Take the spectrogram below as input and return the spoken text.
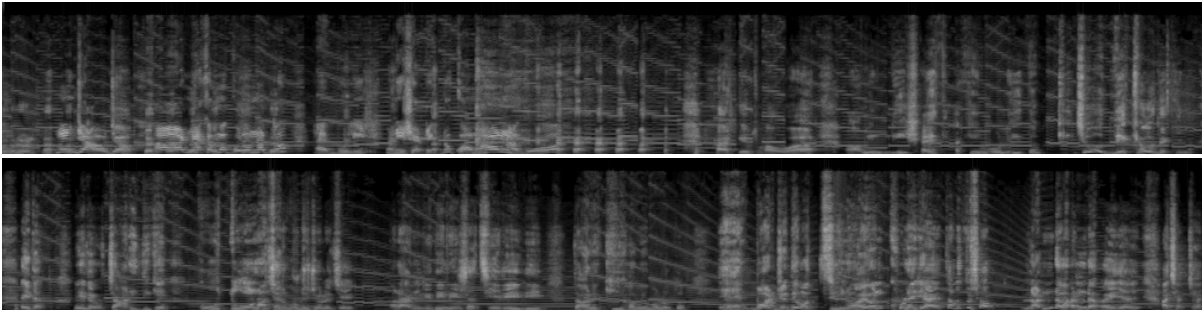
করো না। যাও যাও। আর ন্যাকামো করো না তো। বলি নেশাটা একটু কমাও না গো। আরে বাবা আমি নেশায় থাকি বলি তো কিছু দেখেও দেখি না। এই দেখো এই দেখো চারিদিকে কত অনাচার ঘটে চলেছে। আর আমি যদি নেশা ছেড়েই দিই, তাহলে কি হবে বলো তো? একবার যদি আমার ত্রিনয়ন খুলে যায়, তাহলে তো সব লান্ডা ভান্ডা হয়ে যাবে। আচ্ছা আচ্ছা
